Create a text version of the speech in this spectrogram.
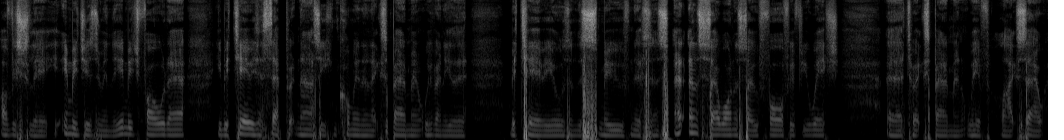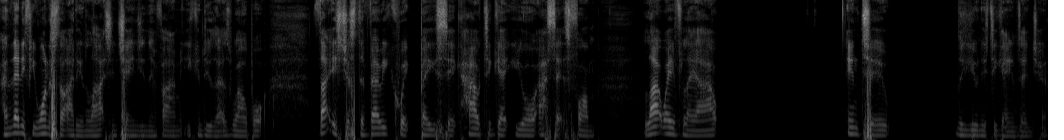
Obviously your images are in the image folder, your materials are separate now so you can come in and experiment with any of the materials and the smoothness and, and so on and so forth if you wish uh, to experiment with like so. And then if you want to start adding lights and changing the environment you can do that as well. But that is just a very quick basic how to get your assets from Lightwave layout into the Unity Games Engine.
